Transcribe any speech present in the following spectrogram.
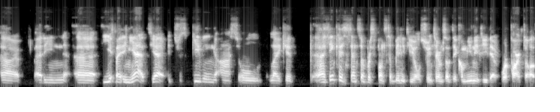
uh, but in uh, yeah, but in yet, yeah, it's just giving us all like a I think a sense of responsibility also in terms of the community that we're part of.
